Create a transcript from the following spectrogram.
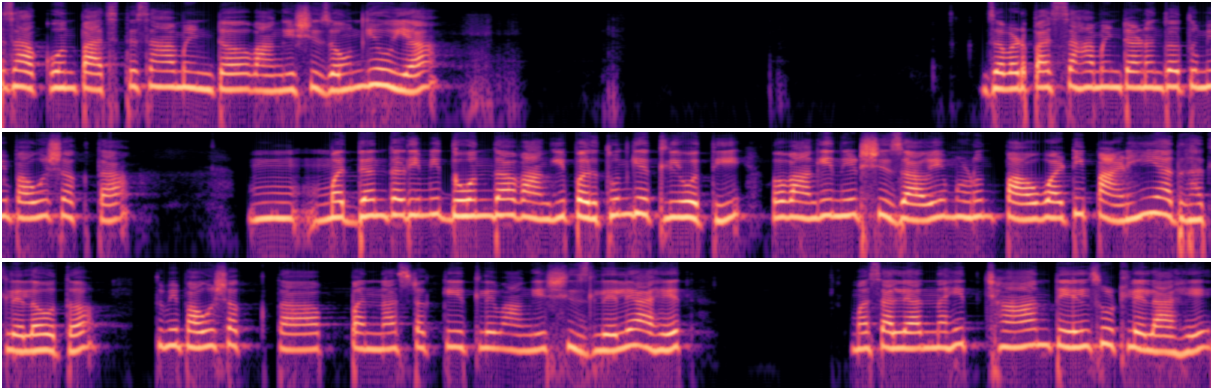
झाकून पाच ते सहा मिनटं वांगी शिजवून घेऊया. जवळपास सहा मिनटानंतर तुम्ही पाहू शकता. मध्यंतरी मी दोनदा वांगी परतून घेतली होती व वांगी नीट शिजावी म्हणून पाववाटी पाणीही यात घातलेलं होतं. तुम्ही पाहू शकता पन्नास टक्के इथले वांगे शिजलेले आहेत. मसाल्यांनाही छान तेल सुटलेलं आहे.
